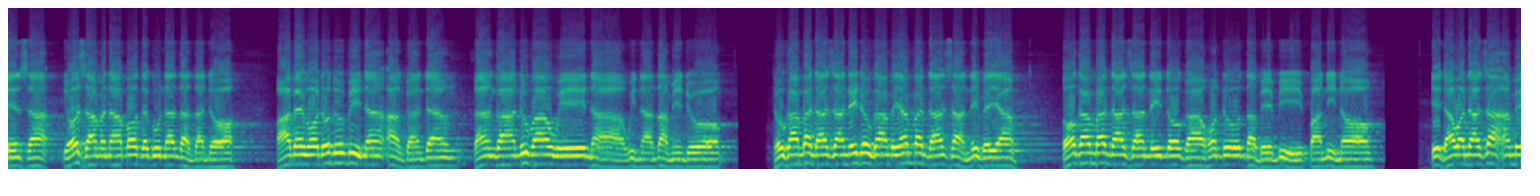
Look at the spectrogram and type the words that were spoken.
လင်္စာယောဇာမနာဘောတကုဏတတတ္တောပါဘေကောဒုသုပိနံအကန္တံသံဃာနုဘာဝေနဝိနာသမင်တုဒုက္ခပတ္တာဇာနေဒုက္ခဘယပတ္တာဇာနေဘယတောကပတ္တာဇာနေတောကဟွန်တုသဗ္ဗေပိပါဏိနော ဣဒဝတ္တာဇအမေ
